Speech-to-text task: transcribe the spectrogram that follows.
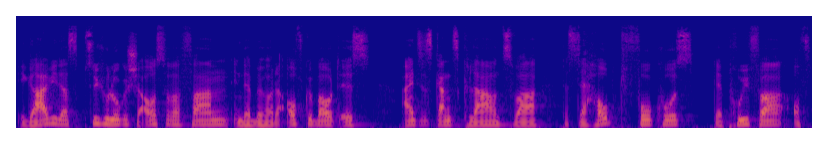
Egal wie das psychologische Auswahlverfahren in der Behörde aufgebaut ist, eins ist ganz klar und zwar, dass der Hauptfokus der Prüfer auf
